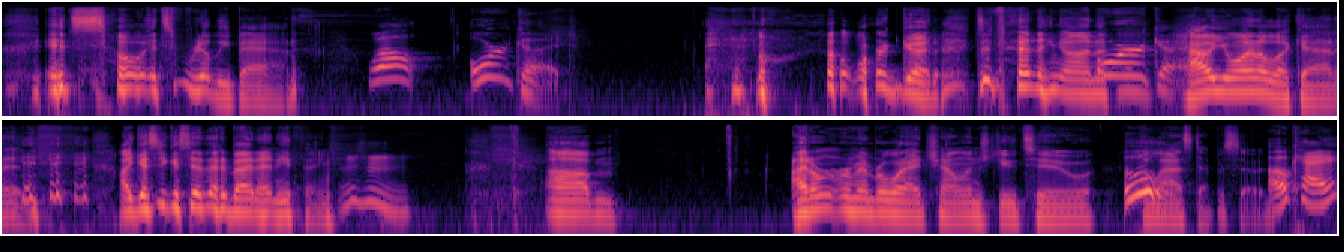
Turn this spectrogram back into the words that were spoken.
it's so it's really bad Well, or good. or good, depending on Or good. how you want to look at it. I guess you could say that about anything. Mm-hmm. Um, I don't remember what I challenged you to the last episode. Okay.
